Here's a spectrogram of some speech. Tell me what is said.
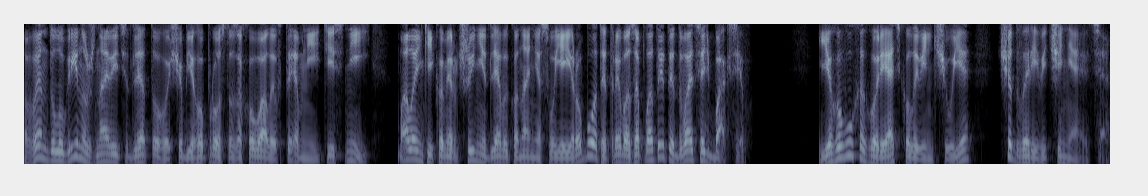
Венделу Гріну ж навіть для того, щоб його просто заховали в темній, тісній, маленькій комірчині для виконання своєї роботи, треба заплатити 20 баксів. Його вуха горять, коли він чує, що двері відчиняються.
